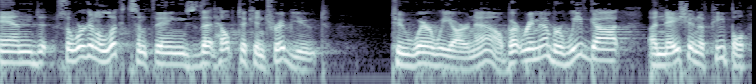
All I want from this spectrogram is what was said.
And so we're going to look at some things that help to contribute to where we are now. But remember, we've got a nation of people,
